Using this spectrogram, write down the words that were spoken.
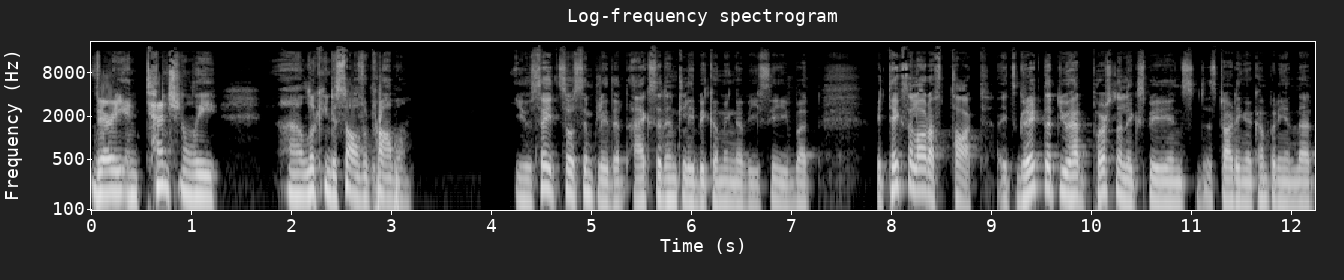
very intentionally uh, looking to solve a problem. You say it so simply that accidentally becoming a VC, but it takes a lot of thought. It's great that you had personal experience starting a company and that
